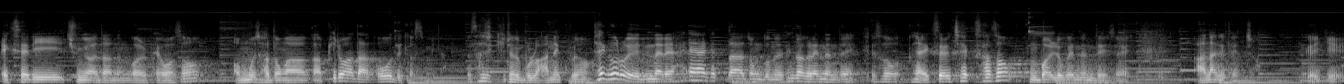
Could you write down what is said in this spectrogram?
엑셀이 중요하다는 걸 배워서 업무 자동화가 필요하다고 느꼈습니다. 사실 기존에 뭘로 안 했고요. 책으로 옛날에 해야겠다 정도는 생각을 했는데 그래서 그냥 엑셀 책 사서 공부하려고 했는데 이제 안 하게 됐죠. 그러니까 이게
